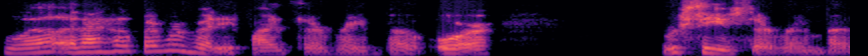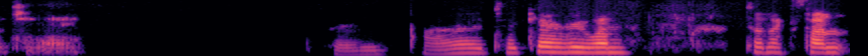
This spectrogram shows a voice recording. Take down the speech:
well, and I hope everybody finds their rainbow or receives their rainbow today. Same. All right. Take care, everyone. Till next time.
